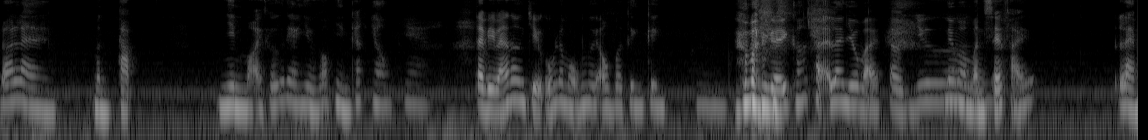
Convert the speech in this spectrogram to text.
đó là mình tập nhìn mọi thứ theo nhiều góc nhìn khác nhau yeah. tại vì bản thân chị cũng là một người overthinking. mình nghĩ có thể là như vậy như... nhưng mà mình sẽ phải làm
